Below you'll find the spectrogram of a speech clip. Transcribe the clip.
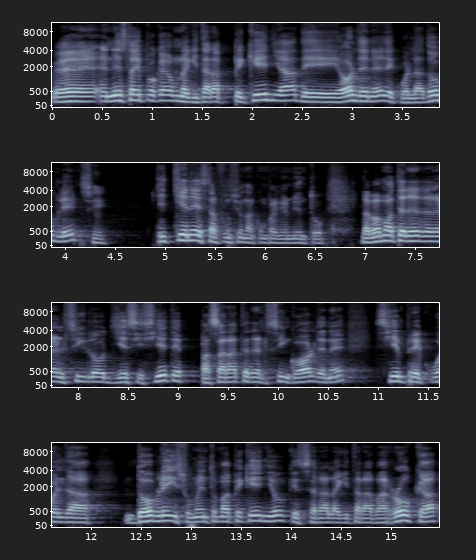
Eh, en esta época una guitarra pequeña de órdenes, de cuerda doble, sí. y tiene esta función de acompañamiento. La vamos a tener en el siglo XVII, pasará a tener cinco órdenes, siempre cuerda doble instrumento más pequeño, que será la guitarra barroca,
